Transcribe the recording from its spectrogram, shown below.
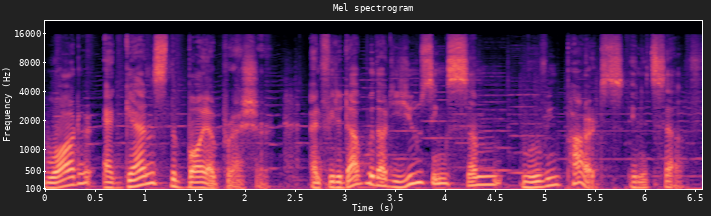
water against the boiler pressure and feed it up without using some moving parts in itself.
